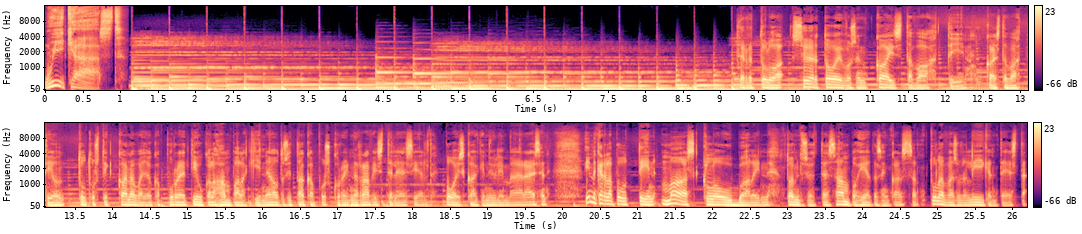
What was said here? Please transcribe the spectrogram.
WeCast. Tervetuloa Sör Toivosen Kaistavahtiin. Kaistavahti on tutusti kanava, joka puree tiukalla hampaalla kiinni autosi takapuskuriin ja ravistelee sieltä pois kaiken ylimääräisen. Viime kerralla puhuttiin Maas Globalin toimitusjohtaja Sampo Hietasen kanssa tulevaisuuden liikenteestä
